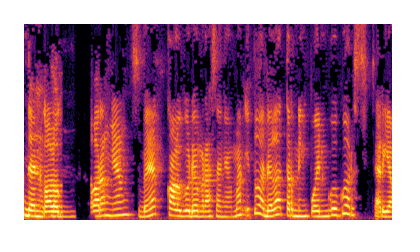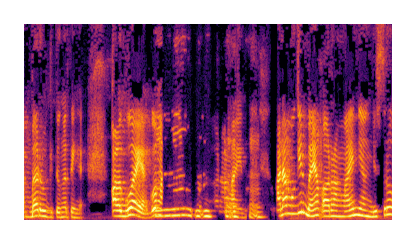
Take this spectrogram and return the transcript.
Dan kalau hmm. orang yang sebenarnya kalau gue udah merasa nyaman itu adalah turning point gue gue harus cari yang baru gitu ngerti nggak? Kalau gue ya gue nggak mm orang lain. karena mungkin banyak orang lain yang justru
